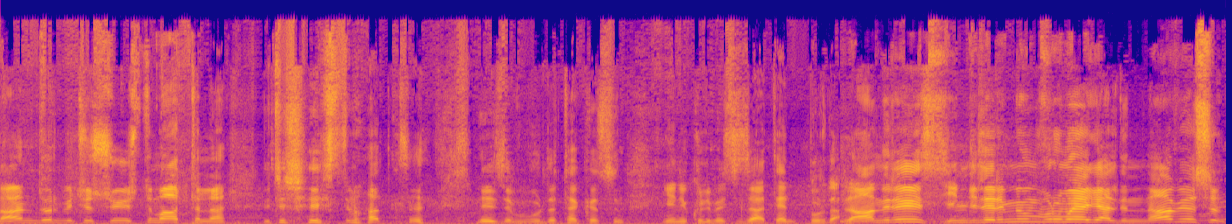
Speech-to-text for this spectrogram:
Lan dur bütün suyu üstüme attın lan. Bütün suyu üstüme attın. Neyse bu burada takılsın. Yeni kulübesi zaten burada. Rami Reis hindilerimi mi vurmaya geldin? Ne yapıyorsun?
